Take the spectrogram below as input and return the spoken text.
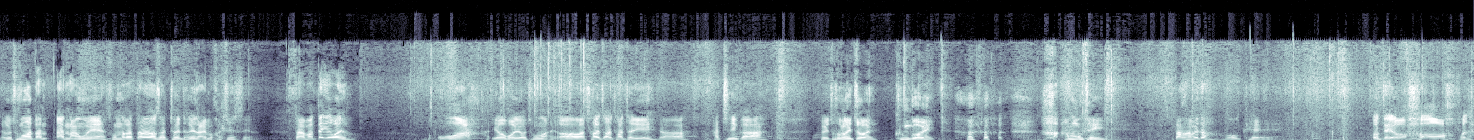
여기 송나 딴, 딴 나무에 송나가 떨어져서 저기 저기 나무에 걸쳐 있어요. 자 한번 당겨봐요. 우와 이거 보여 송나. 어 천천히 천천히. 자 다치니까 여기 송나 있죠? 큰 거. 한, 한 뭉탱이. 딱 갑니다. 오케이. 어때요? 어 보자.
